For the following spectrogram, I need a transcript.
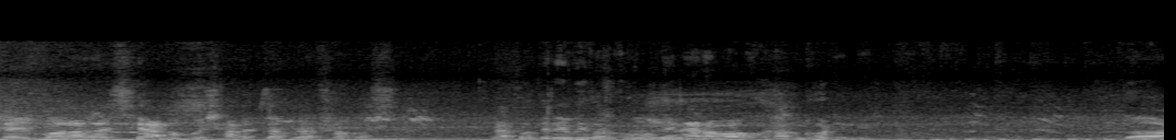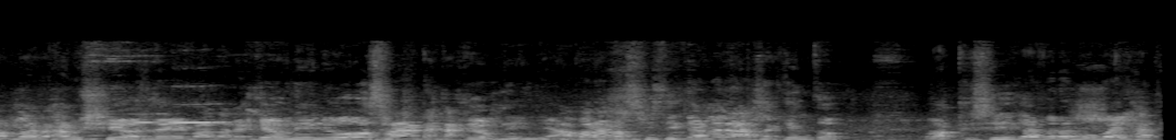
সেই বলা যায় ছিয়ানব্বই সালের তো আমি ব্যবসা করছি। এতদিনের ভিতর কোনোদিন আরাম ঘটন ঘটেনি। তো আমার, আমি শিওর যে এই বাজারে কেউ নিইনি ও ছাড়া টাকা কেউ নিইনি আবার আমার সিসি ক্যামেরা আছে, কিন্তু আমার সিসি ক্যামেরা মোবাইল হাত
